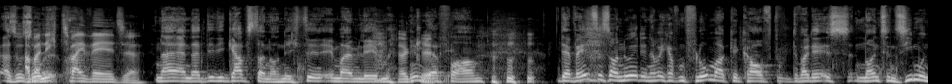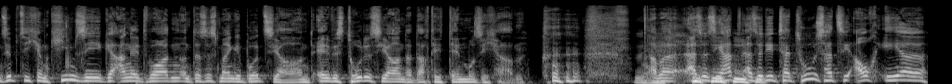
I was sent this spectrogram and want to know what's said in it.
also so, Aber nicht zwei Wälse. Nein, die, die gab es da noch nicht in meinem Leben okay. in der Form. Der Wels ist auch nur, den habe ich auf dem Flohmarkt gekauft, weil der ist 1977 am Chiemsee geangelt worden und das ist mein Geburtsjahr und Elvis Todesjahr und da dachte ich, den muss ich haben. Aber also sie hat, also die Tattoos hat sie auch eher,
